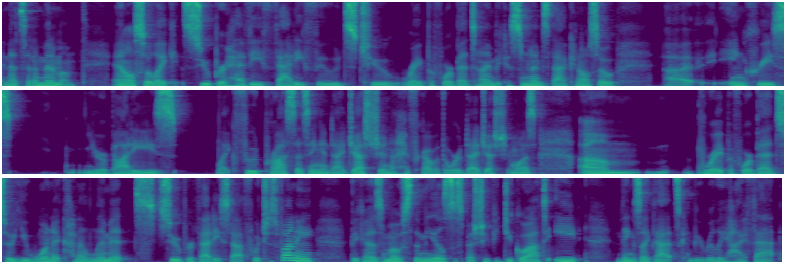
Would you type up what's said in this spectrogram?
and that's at a minimum. And also like super heavy fatty foods too right before bedtime because sometimes that can also uh, increase your body's like food processing and digestion. I forgot what the word digestion was. Um, right before bed, so you want to kind of limit super fatty stuff, which is funny because most of the meals, especially if you do go out to eat and things like that, it's gonna be really high fat.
